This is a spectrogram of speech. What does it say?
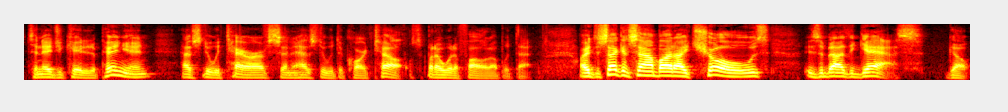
It's an educated opinion. It has to do with tariffs and it has to do with the cartels. But I would have followed up with that. All right, the second soundbite I chose is about the gas. Go.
